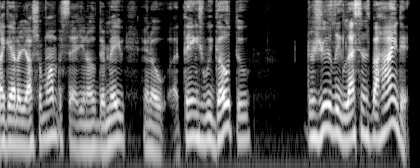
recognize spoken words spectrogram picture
like Elder Yashawamba said, you know, there may, you know, uh, things we go through, there's usually lessons behind it.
